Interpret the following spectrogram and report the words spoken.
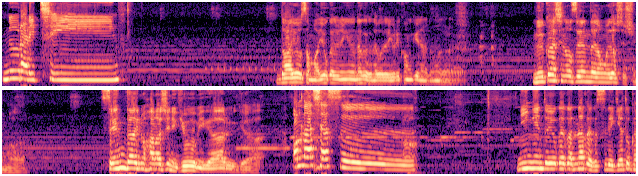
ぬらりちーん。大王様は妖怪と人間の仲良くなることでより関係になると思うから。昔の先代を思い出してしまう。先代の話に興味があるが。おなしゃす。人間と妖怪が仲良くすべきやと考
